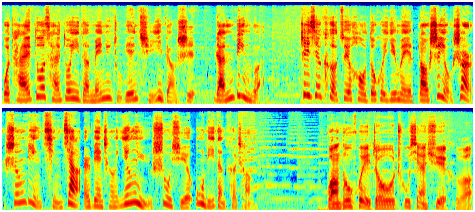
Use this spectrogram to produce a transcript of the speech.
我台多才多艺的美女主编曲艺表示，然并卵，这些课最后都会因为老师有事儿、生病请假而变成英语、数学、物理等课程。广东惠州出现血河，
